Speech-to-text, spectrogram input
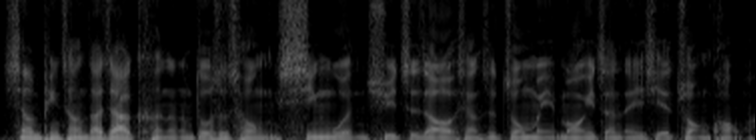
像平常大家可能都是从新闻去知道像是中美贸易战的一些状况嘛，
